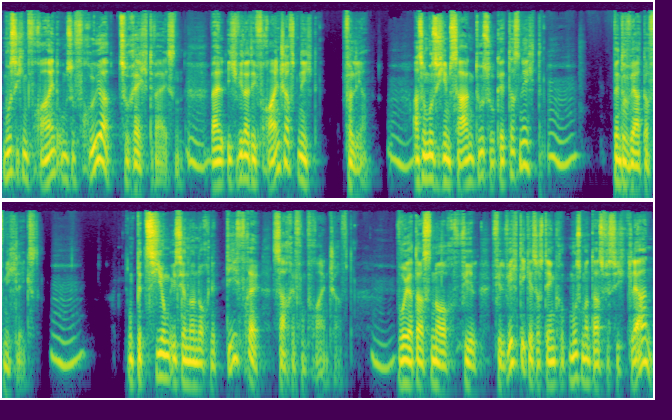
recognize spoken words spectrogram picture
muss ich einen Freund umso früher zurechtweisen. Mhm. Weil ich will ja die Freundschaft nicht verlieren. Mhm. Also muss ich ihm sagen, du, so geht das nicht. Mhm wenn du Wert auf mich legst. Mhm. Und Beziehung ist ja nur noch eine tiefere Sache von Freundschaft, mhm. wo ja das noch viel, viel wichtig ist. Aus dem Grund muss man das für sich klären.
